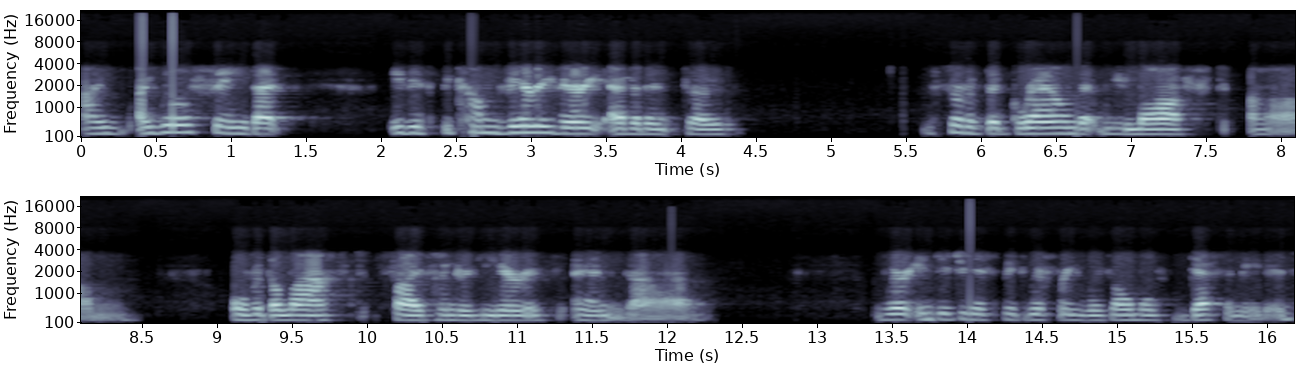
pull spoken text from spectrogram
I, I will say that it has become very, very evident the sort of the ground that we lost um, over the last 500 years, and uh, where Indigenous midwifery was almost decimated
